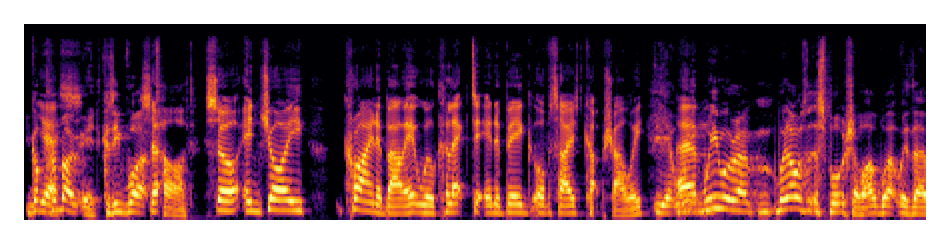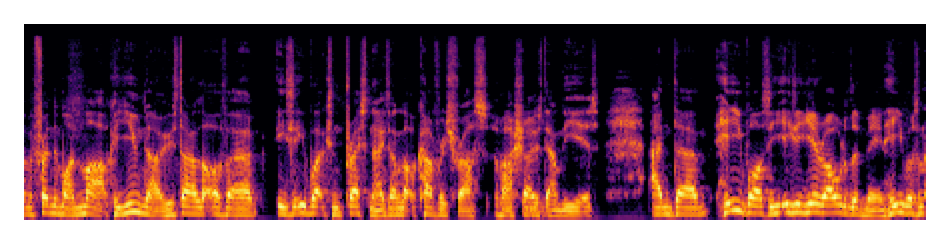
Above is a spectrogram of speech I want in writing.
He got Yes. promoted because he worked So- hard. So enjoy crying about it. We'll collect it in a big, oversized cup, shall we? Yeah, we, Um, we were um, when I was at the sports shop. I worked with um, a friend of mine, Mark, who you know, who's done a lot of. Uh, he's, he works in press now. He's done a lot of coverage for us of our Mm. shows down the years, and um, he was he, he's a year older than me, and he was an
